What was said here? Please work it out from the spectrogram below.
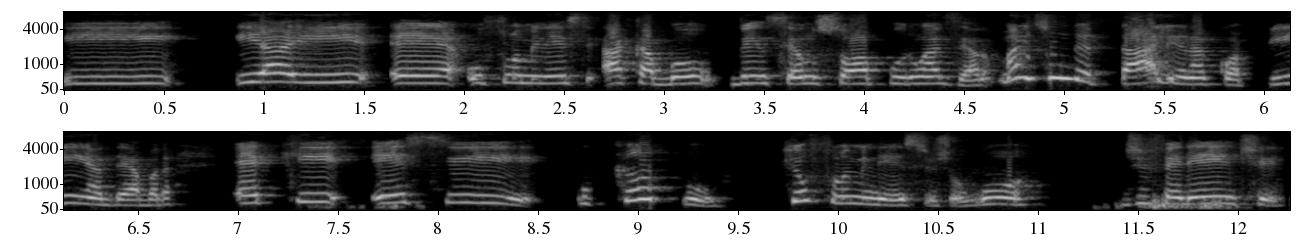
e, e aí é, o Fluminense acabou vencendo só por 1 a 0. Mas um detalhe na copinha, Débora, é que esse o campo que o Fluminense jogou, diferente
